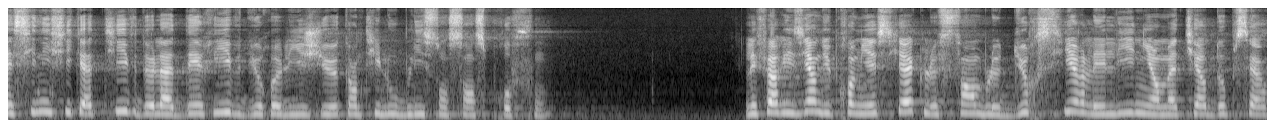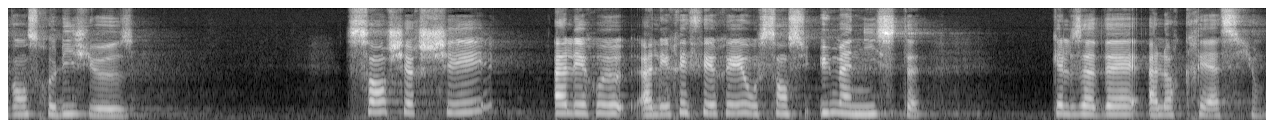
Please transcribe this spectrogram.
est significatif de la dérive du religieux quand il oublie son sens profond. Les pharisiens du premier siècle semblent durcir les lignes en matière d'observance religieuse, sans chercher à les, à les référer au sens humaniste qu'elles avaient à leur création.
